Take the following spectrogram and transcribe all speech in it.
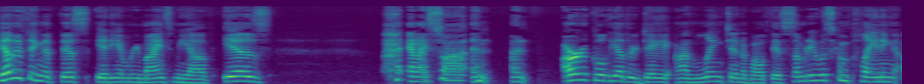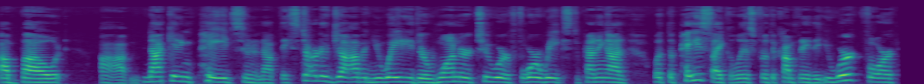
The other thing that this idiom reminds me of is and I saw an, an article the other day on LinkedIn about this. Somebody was complaining about um, not getting paid soon enough. They start a job and you wait either one or two or four weeks, depending on what the pay cycle is for the company that you work for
